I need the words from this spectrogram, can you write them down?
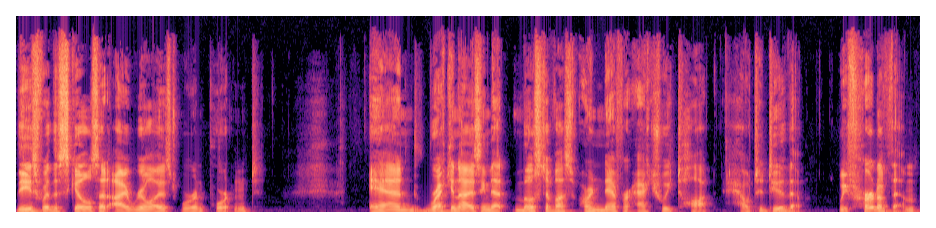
These were the skills that I realized were important and recognizing that most of us are never actually taught how to do them. We've heard of them.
